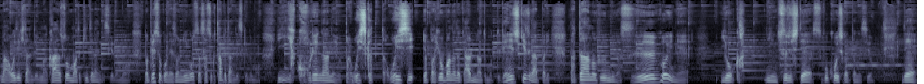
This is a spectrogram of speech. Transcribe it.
まあ置いてきたんで、まあ、感想まだ聞いてないんですけども、まあ、ペソコねそのリンゴ酢早速食べたんですけどもいやこれがねやっぱり美味しかった。美味しい。やっぱ評判なだけあるなと思って電子生地がやっぱりバターの風味がすごいねよかった。にするしてすごく美味しかったんですよ。で、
